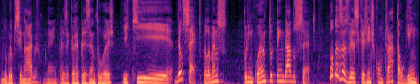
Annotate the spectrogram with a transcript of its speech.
no Grupo Sinagro, né, a empresa que eu represento hoje, e que deu certo, pelo menos por enquanto tem dado certo. Todas as vezes que a gente contrata alguém,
